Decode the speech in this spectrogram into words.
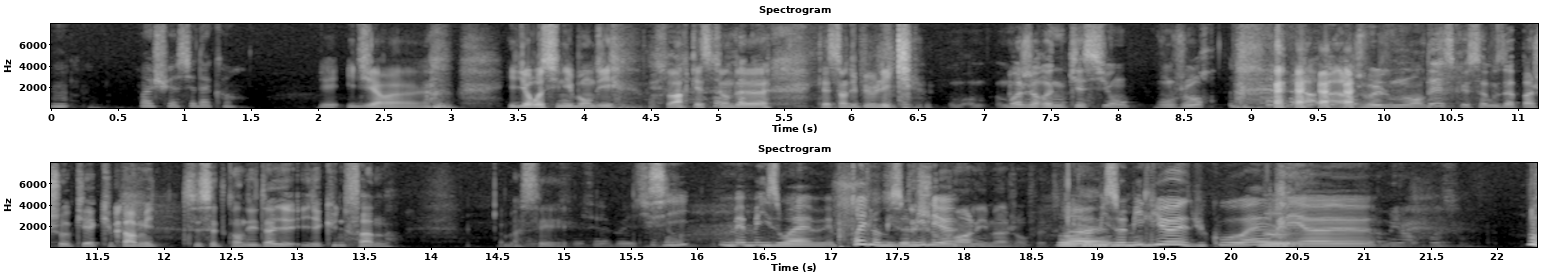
Mm. Ouais, je suis assez d'accord. Et Idir, Idir Rossini, bon dit. Bonsoir, question, de, question du public. Moi, j'aurais une question. Bonjour. alors, je voulais vous demander, est-ce que ça vous a pas choqué que parmi ces sept candidats, il n'y ait qu'une femme? Bah, c'est si. mais, ils, ouais, mais pourtant ils l'ont mis au milieu. à l'image en fait. Ils l'ont mis au milieu, du coup, ouais. Mais, euh... ah,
